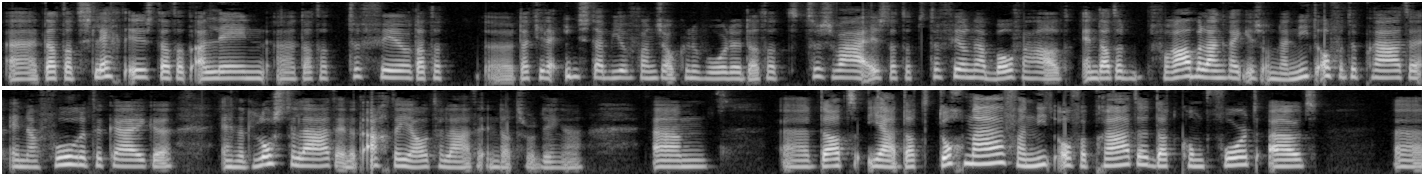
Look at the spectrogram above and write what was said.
Uh, dat dat slecht is, dat dat alleen, uh, dat dat te veel, dat dat, dat je daar instabiel van zou kunnen worden, dat dat te zwaar is, dat het te veel naar boven haalt. En dat het vooral belangrijk is om daar niet over te praten en naar voren te kijken en het los te laten en het achter jou te laten en dat soort dingen. Um, dat, ja, dat dogma van niet over praten, dat komt voort uit uh,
